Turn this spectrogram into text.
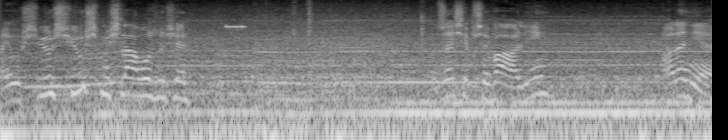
A już, już, już myślało, że się że się przewali, ale nie.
